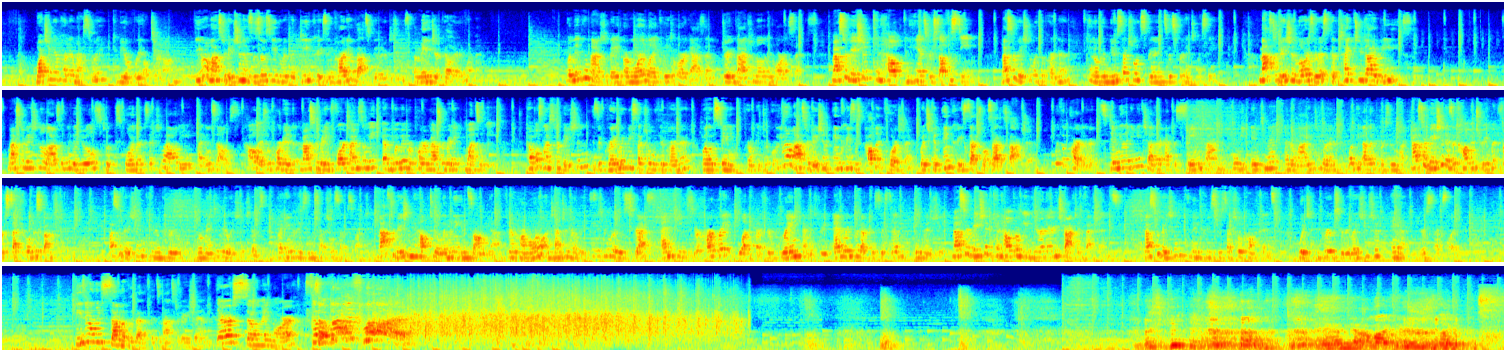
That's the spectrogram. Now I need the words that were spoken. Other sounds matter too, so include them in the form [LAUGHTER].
Watching your partner masturbate can be a real turn on. Female masturbation is associated with a decrease in cardiovascular disease, a major killer in women. Women who masturbate are more likely to orgasm during vaginal and oral sex. Masturbation can help enhance your self-esteem. Masturbation with a partner can open new sexual experiences for intimacy. Masturbation lowers the risk of type 2 diabetes. Masturbation allows individuals to explore their sexuality by themselves. College reported masturbating four times a week, and women reported masturbating once a week. Couples masturbation is a great way to be sexual with your partner while abstaining from intercourse. Female masturbation increases pelvic floor strength, which can increase sexual satisfaction. With a partner, stimulating each other at the same time can be intimate and allow you to learn what the other person likes. Masturbation is a common treatment for sexual dysfunction. Masturbation can improve romantic relationships by increasing sexual satisfaction. Masturbation can help to eliminate insomnia through hormonal and tension release. Masturbation relieves stress and keeps your heart rate, blood pressure, brain chemistry, and reproductive system in good shape. Masturbation can help relieve urinary tract infections. Masturbation can increase your sexual confidence, which improves your relationship and your sex life. These are only some of the benefits of masturbation. There are so many more. So, so go explore! [LAUGHS] and uh,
